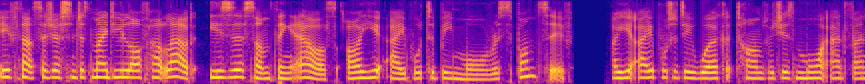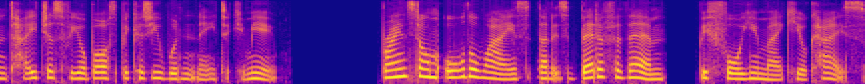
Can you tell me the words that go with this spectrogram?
If that suggestion just made you laugh out loud, is there something else? Are you able to be more responsive? Are you able to do work at times which is more advantageous for your boss because you wouldn't need to commute? Brainstorm all the ways that it's better for them before you make your case.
